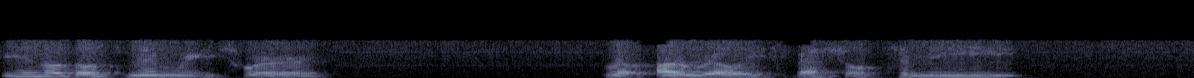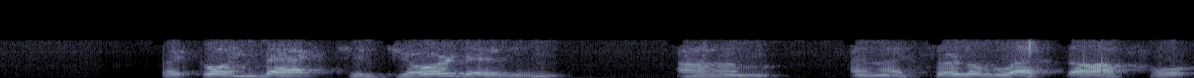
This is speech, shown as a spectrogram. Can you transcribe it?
you know, those memories were are really special to me. But going back to Jordan, um, and I sort of left off for,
